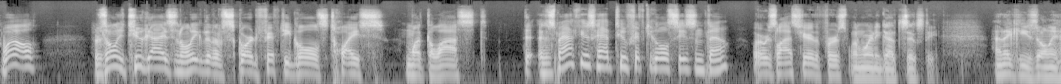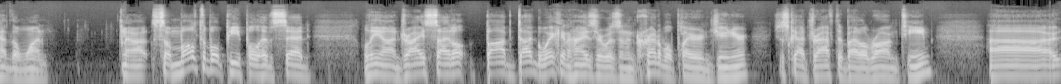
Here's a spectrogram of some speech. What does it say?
Well, there's only two guys in the league that have scored 50 goals twice in what the last. Has Matthews had two 50 goal seasons now? Or was last year the first one where he got 60? I think he's only had the one. Uh, so multiple people have said Leon Draisaitl. Bob Doug Wickenheiser was an incredible player in junior, just got drafted by the wrong team. Uh,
